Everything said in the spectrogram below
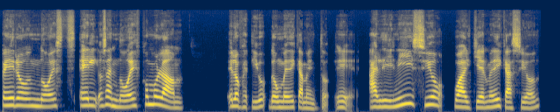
pero no es el, o sea, no es como la, el objetivo de un medicamento. Eh, al inicio, cualquier medicación,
